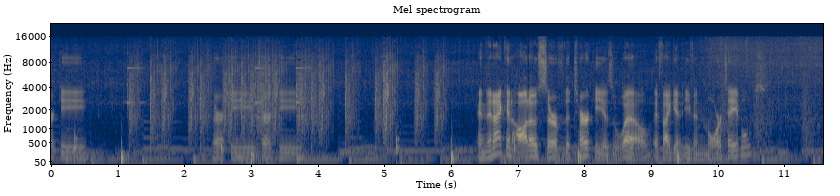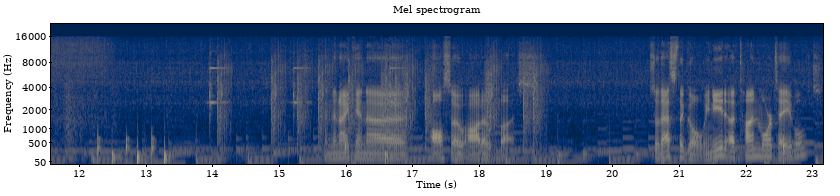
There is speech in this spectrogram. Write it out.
Turkey. Turkey, turkey. And then I can auto serve the turkey as well if I get even more tables. And then I can uh, also auto bus. So that's the goal. We need a ton more tables.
